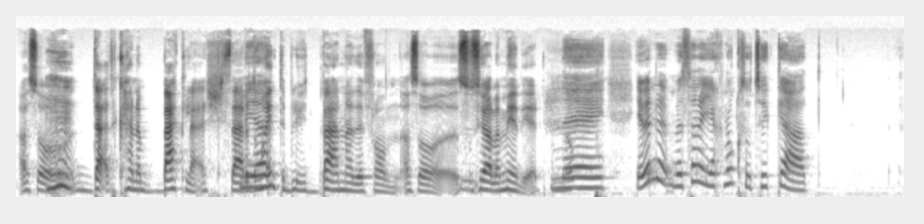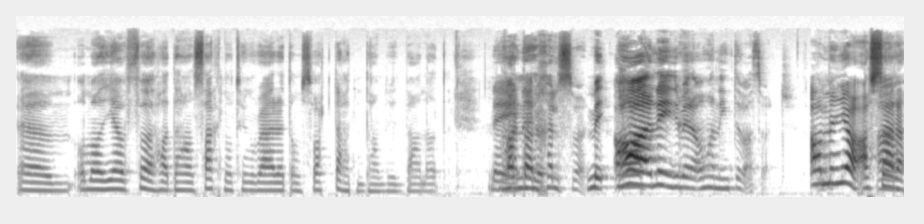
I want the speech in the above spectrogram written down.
alltså, Mhm. that kind of backlash. Så här, Men de har jag- inte blivit bannade från alltså, sociala medier. Nej, jag vet inte, men sen jag kan också tycka att ehm, om man jämför, hade han sagt någonting rarigt om svarta hade inte han blivit bannad. Nej. Han är själv svart. Men, Jaha, nej du menar om han inte var svart? Ja men ja, alltså Ah, ja.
